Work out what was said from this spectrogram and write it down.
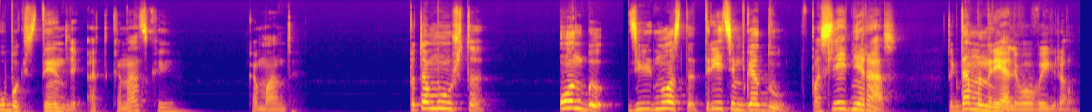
Кубок Стэнли от канадской команды. Потому что он был в 93 году, в последний раз. Тогда Монреаль его выиграл.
